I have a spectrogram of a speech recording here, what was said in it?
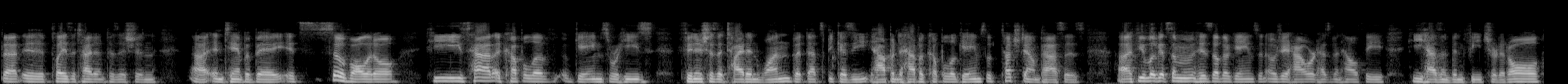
that it plays a tight end position uh, in Tampa Bay. It's so volatile. He's had a couple of games where he's finished as a tight end one, but that's because he happened to have a couple of games with touchdown passes. Uh, if you look at some of his other games, and OJ Howard has been healthy, he hasn't been featured at all,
